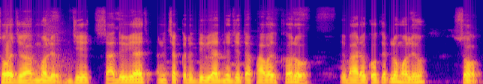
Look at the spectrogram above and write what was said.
સો જવાબ મળ્યો. જે સાદું વ્યાજ અને ચક્રવૃદ્ધિ વ્યાજનો જે તફાવત ખરો, એ બાળકો કેટલો મળ્યો? સો.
